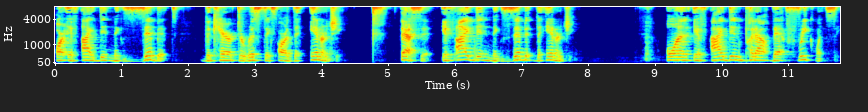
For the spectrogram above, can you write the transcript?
Or if I didn't exhibit the characteristics or the energy. That's it. If I didn't exhibit the energy on if I didn't put out that frequency,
